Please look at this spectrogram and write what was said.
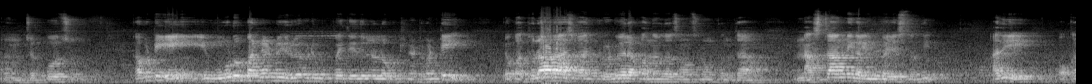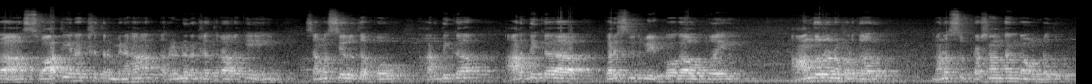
మనం చెప్పుకోవచ్చు. కాబట్టి ఈ మూడు పన్నెండు ఇరవై ఒకటి ముప్పై తేదీలలో పుట్టినటువంటి ఈ యొక్క తులారాశి వారికి రెండు వేల పంతొమ్మిదో సంవత్సరం కొంత నష్టాన్ని కలిగింపజేస్తుంది. అది ఒక స్వాతి నక్షత్రం మినహా రెండు నక్షత్రాలకి సమస్యలు తప్పవు. ఆర్థిక ఆర్థిక పరిస్థితులు ఎక్కువగా అవుతాయి. ఆందోళన పడతారు. మనస్సు ప్రశాంతంగా ఉండదు.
